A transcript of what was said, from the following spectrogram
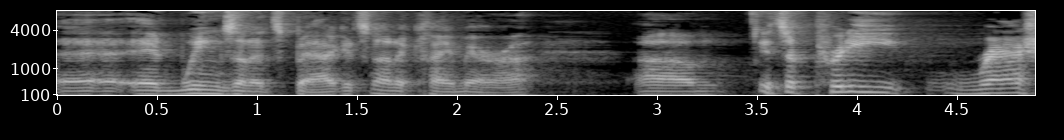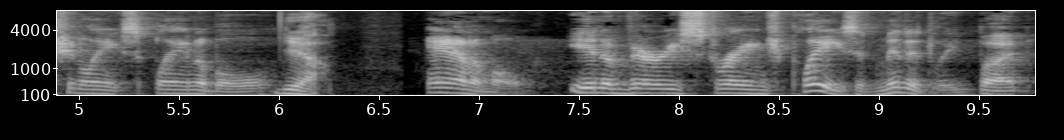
uh, and wings on its back. It's not a chimera. Um, it's a pretty rationally explainable yeah, animal in a very strange place, admittedly, but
